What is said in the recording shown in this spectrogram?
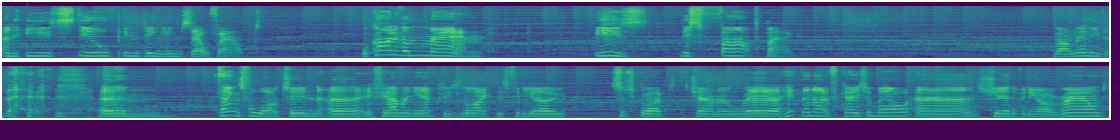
and he is still pimping himself out. What kind of a man is this fart bag? Well, I'm going to leave it there. um, thanks for watching. Uh, if you haven't yet, please like this video, subscribe to the channel, uh, hit the notification bell, and share the video around.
